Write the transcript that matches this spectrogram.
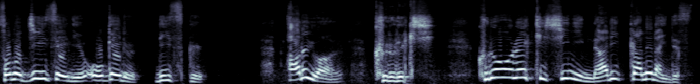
その人生におけるリスク、あるいは黒歴史、黒歴史になりかねないんです。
